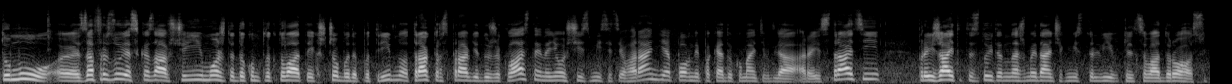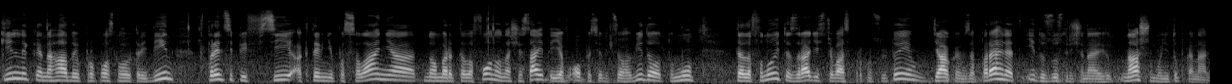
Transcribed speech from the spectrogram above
тому е, за фрезу я сказав, що її можете докомплектувати, якщо буде потрібно. Трактор справді дуже класний, на нього 6 місяців гарантія, повний пакет документів для реєстрації. Приїжджайте, тестуйте на наш майданчик місто Львів, кільцева дорога, Сукільники. Нагадую про послугу трейдін. В принципі, всі активні посилання, номер телефону, наші сайти є в описі до цього відео. Тому телефонуйте з радістю вас проконсультуємо. Дякуємо за перегляд і до зустрічі на нашому YouTube каналі.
